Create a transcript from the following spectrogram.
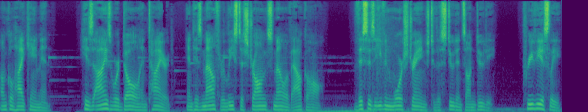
Uncle Hai came in. His eyes were dull and tired, and his mouth released a strong smell of alcohol. This is even more strange to the students on duty. Previously,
